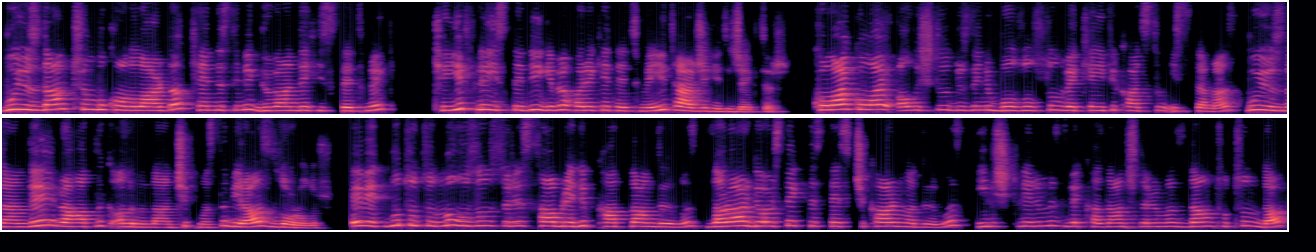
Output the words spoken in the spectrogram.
Bu yüzden tüm bu konularda kendisini güvende hissetmek, keyifle istediği gibi hareket etmeyi tercih edecektir kolay kolay alıştığı düzeni bozulsun ve keyfi kaçsın istemez. Bu yüzden de rahatlık alanından çıkması biraz zor olur. Evet bu tutulma uzun süre sabredip katlandığımız, zarar görsek de ses çıkarmadığımız, ilişkilerimiz ve kazançlarımızdan tutun da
